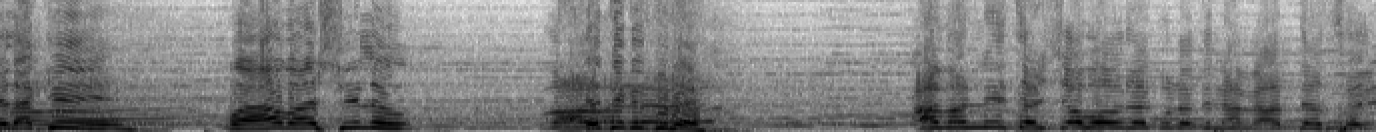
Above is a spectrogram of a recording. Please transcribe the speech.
এটা কি? বাবা শিলু। এদিকে ঘুরে। আমার নিজের স্বভাবটা কোনোদিন আমি আড্ডা ছড়ি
